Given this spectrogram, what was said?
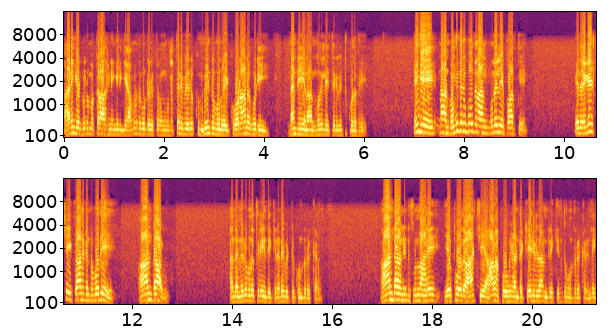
அறிஞர் பெருமக்களாக நீங்கள் இங்கே அமர்ந்து கொண்டிருக்கிறவங்க அத்தனை பேருக்கும் மீண்டும் ஒரு கோடான கோடி நன்றியை நான் முதலில் தெரிவித்துக் கொள்கிறேன். இங்கே நான் வருகிற போது நான் முதலே பார்த்தேன். இந்த நிகழ்ச்சியை காணுகின்ற போதே ஆண்டாள் அந்த நிறுவனத்திலே இன்றைக்கு நடைபெற்றுக் கொண்டிருக்கிறது. ஆண்டாள் என்று சொன்னாலே எப்போது ஆட்சியை ஆளப் போகிறான் என்ற கேள்விதான் இன்றைக்கு இருந்து கொண்டிருக்கிற நிலை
